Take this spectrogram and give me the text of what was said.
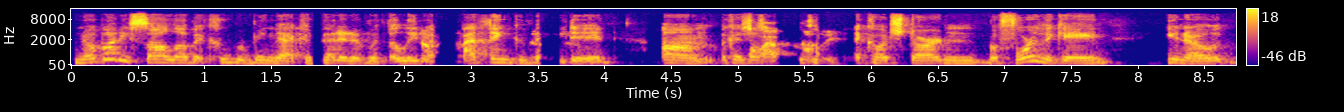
nobody saw Lubbock Cooper being that competitive with. No. I think they did um, because oh, Coach Darden before the game, you know,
